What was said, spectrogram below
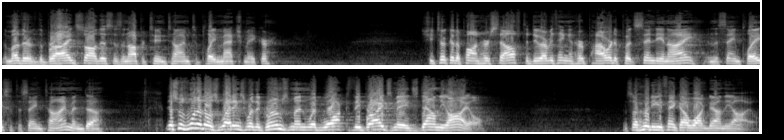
the mother of the bride saw this as an opportune time to play matchmaker. She took it upon herself to do everything in her power to put Cindy and I in the same place at the same time, and uh, this was one of those weddings where the groomsmen would walk the bridesmaids down the aisle. And so, who do you think I walked down the aisle?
